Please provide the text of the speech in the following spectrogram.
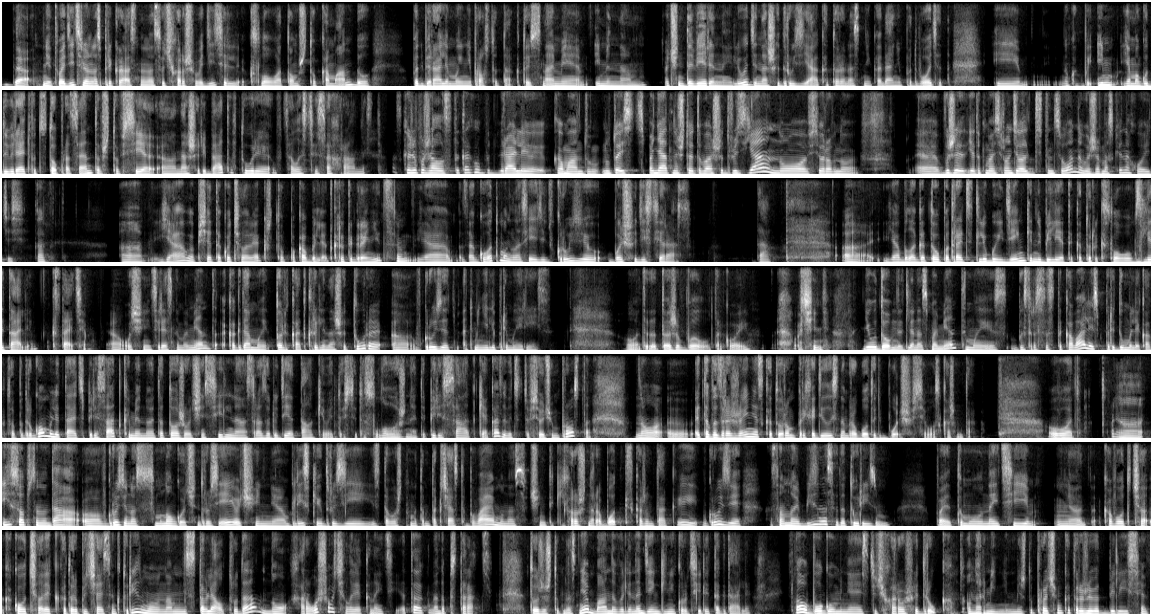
Да, нет, водитель у нас прекрасный. У нас очень хороший водитель. К слову о том, что команду подбирали мы не просто так. То есть с нами именно очень доверенные люди, наши друзья, которые нас никогда не подводят. И ну, как бы им я могу доверять вот сто процентов, что все э, наши ребята в туре в целости и сохранности. Скажи, пожалуйста, как вы подбирали команду? Ну, то есть понятно, что это ваши друзья, но все равно э, вы же, я так понимаю, все равно делали дистанционно, вы же в Москве находитесь. Как А, я вообще такой человек, что пока были открыты границы, я за год могла съездить в Грузию больше десяти раз. Да. А, я была готова потратить любые деньги на билеты, которые, к слову, взлетали. Кстати, а, очень интересный момент. Когда мы только открыли наши туры, в Грузии отменили прямые рейсы. Вот, это тоже был такой очень неудобный для нас момент. Мы быстро состыковались, придумали как-то по-другому летать с пересадками, но это тоже очень сильно сразу людей отталкивает. То есть это сложно, это пересадки. Оказывается, это все очень просто, но э, это возражение, с которым приходилось нам работать больше всего, скажем так. Вот. А, и, собственно, да, а, в Грузии у нас много очень друзей, очень близких друзей. Из-за того, что мы там так часто бываем, у нас очень такие хорошие наработки, скажем так. И в Грузии основной бизнес — это туризм. Поэтому найти кого-то, какого-то человека, который причастен к туризму, нам не составляло труда, но хорошего человека найти, это надо постараться. Тоже, чтобы нас не обманывали, на деньги не крутили и так далее. Слава богу, у меня есть очень хороший друг, он армянин, между прочим, который живет в Тбилиси.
